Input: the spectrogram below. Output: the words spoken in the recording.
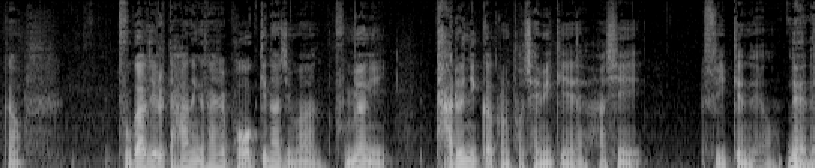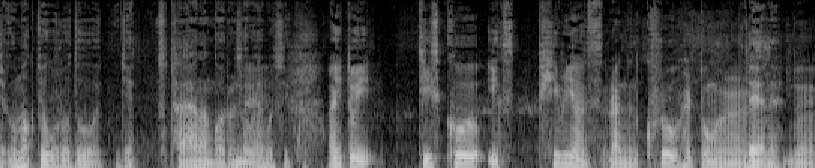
그러니까 두 가지를 다 하는 게 사실 버겁긴 하지만 분명히 다르니까 그럼 더 재밌게 하실 수 있겠네요. 네, 네. 음악적으로도 이제 다양한 거를 네. 해볼 수 있고. 아니 또 이 Disco Experience라는 크루 활동을 네, 네. 네,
